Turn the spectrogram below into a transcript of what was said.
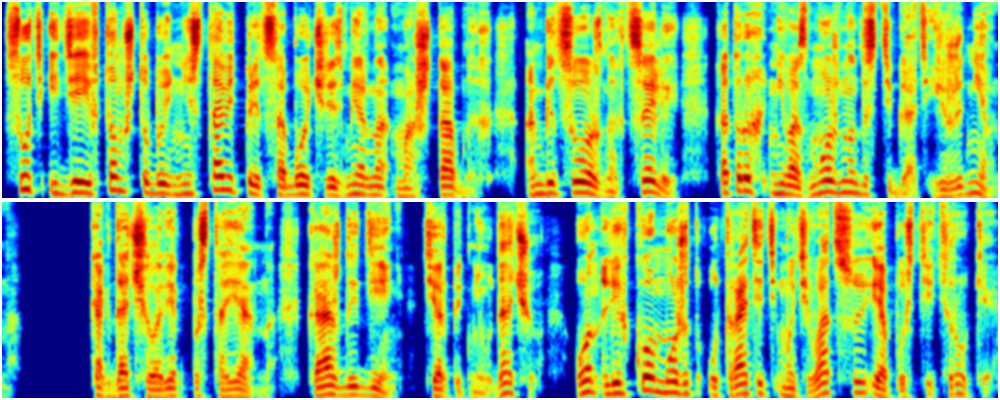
Суть идеи в том, чтобы не ставить перед собой чрезмерно масштабных, амбициозных целей, которых невозможно достигать ежедневно. Когда человек постоянно, каждый день терпит неудачу, он легко может утратить мотивацию и опустить руки.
